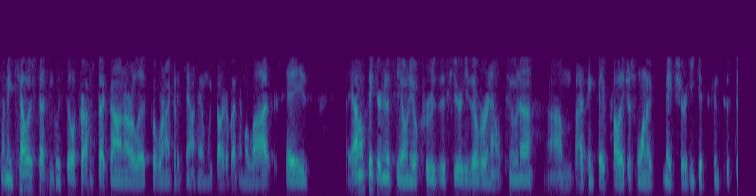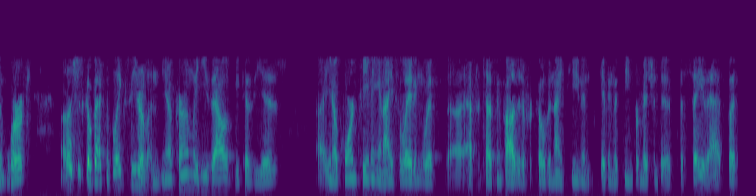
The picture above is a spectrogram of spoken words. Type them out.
I mean, Keller's technically still a prospect on our list, but we're not going to count him. We talk about him a lot. There's Hayes. I don't think you're going to see Oneil Cruz this year. He's over in Altoona. Um, I think they probably just want to make sure he gets consistent work. Let's just go back to Blake Cederlind. You know, currently he's out because he is, uh, you know, quarantining and isolating with uh, after testing positive for COVID-19 and giving the team permission to to say that. But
